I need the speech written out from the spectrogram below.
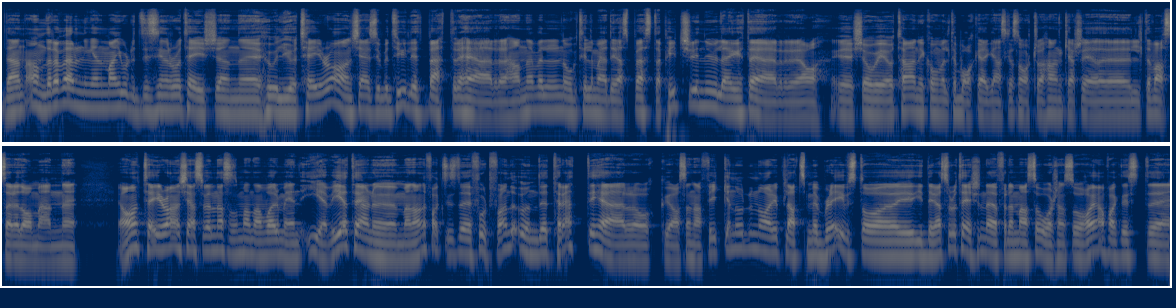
Den andra värvningen man gjorde till sin rotation, eh, Julio Teheran, känns ju betydligt bättre här. Han är väl nog till och med deras bästa pitcher i nuläget där. Ja, eh, Shohei Otani kommer väl tillbaka ganska snart, så han kanske är lite vassare då, men Ja, Tayron känns väl nästan som att han har varit med en evighet här nu, men han är faktiskt eh, fortfarande under 30 här och ja, sen han fick en ordinarie plats med Braves då i deras rotation där för en massa år sedan så har han faktiskt eh,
